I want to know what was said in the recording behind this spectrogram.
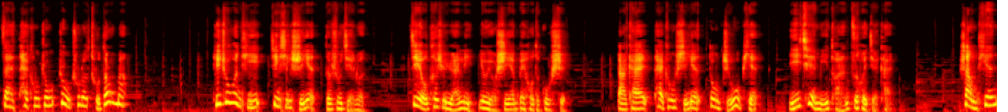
在太空中种出了土豆吗？提出问题，进行实验，得出结论，既有科学原理，又有实验背后的故事。打开《太空实验动植物篇》，一切谜团自会解开。上天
